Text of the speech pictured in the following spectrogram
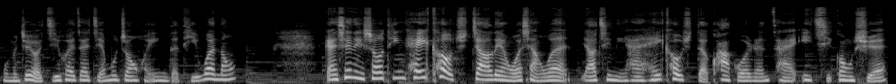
我们就有机会在节目中回应你的提问哦。感谢你收听 Hey Coach 教练，我想问，邀请你和 Hey Coach 的跨国人才一起共学，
